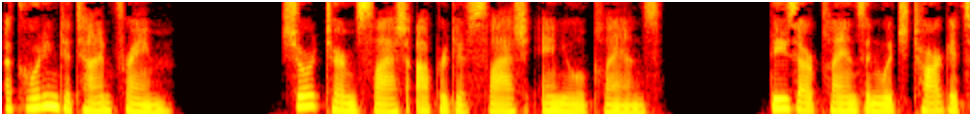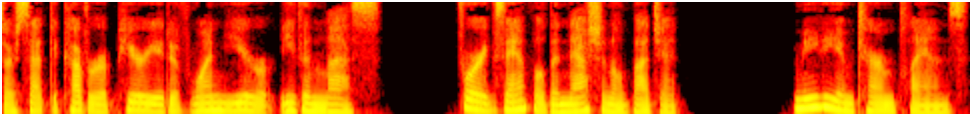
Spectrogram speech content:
According to time frame, short term slash operative slash annual plans. These are plans in which targets are set to cover a period of one year or even less. For example, the national budget. Medium term plans.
